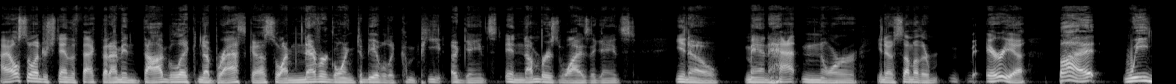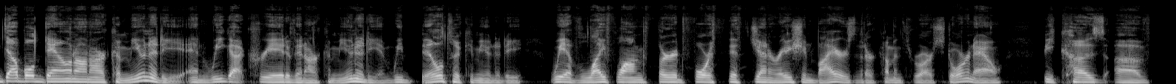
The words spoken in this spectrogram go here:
I also understand the fact that I'm in Dog Lick, Nebraska, so I'm never going to be able to compete against in numbers wise against, you know, Manhattan or, you know, some other area. But we doubled down on our community and we got creative in our community and we built a community. We have lifelong third, fourth, fifth generation buyers that are coming through our store now because of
